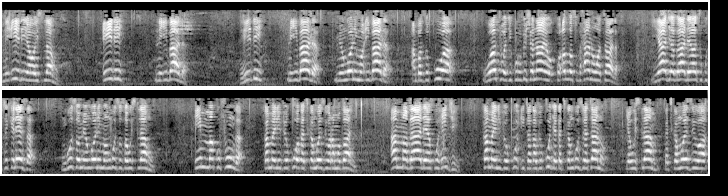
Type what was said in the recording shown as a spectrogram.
ni idi ya waislamu. Idi ni ibada. Idi ni ibada miongoni mwa ibada ambazo kuwa watu wajikurubisha nayo kwa Allah subhanahu wa ta'ala. Yaja baada ya watu kutekeleza nguzo miongoni mwa nguzo za Uislamu. Imma kufunga kama ilivyokuwa katika mwezi wa Ramadhani ama baada ya kuhiji kama ilivyokuwa itakavyokuja katika nguzo ya tano ya Uislamu katika mwezi wa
